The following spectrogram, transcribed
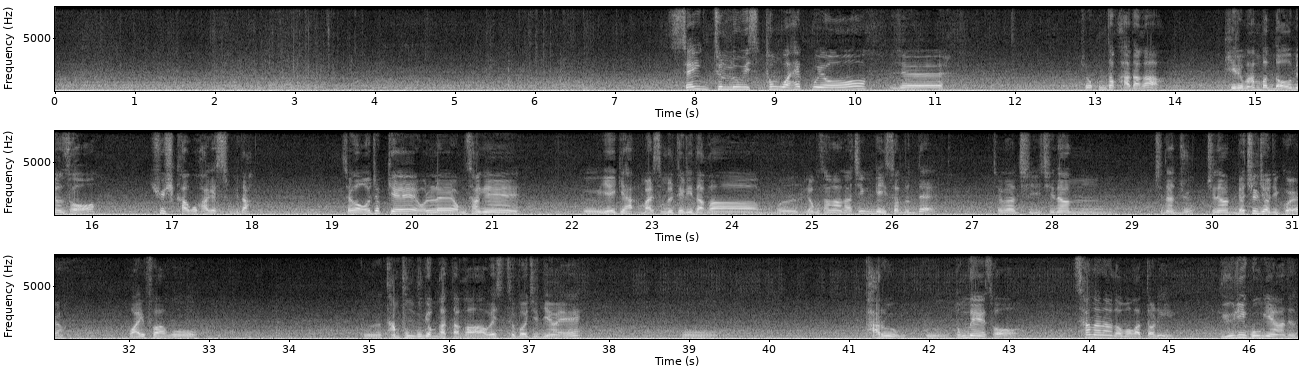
세인트 루이스 통과했고요. 이제 조금 더 가다가 기름 한번 넣으면서 휴식하고 가겠습니다. 제가 어저께 원래 영상에 그 얘기 하- 말씀을 드리다가 뭘 영상 하나 찍은 게 있었는데 제가 지, 지난 지난주 지난 며칠 전일 거예요. 와이프하고 그 단풍 구경 갔다가 웨스트 버지니아에 그 바로 그 동네에서 산 하나 넘어갔더니 유리 공예하는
